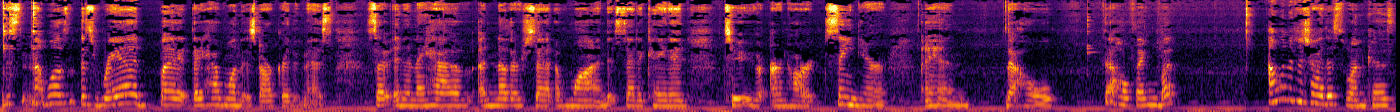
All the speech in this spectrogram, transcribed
this well it's red but they have one that's darker than this so and then they have another set of wine that's dedicated to Earnhardt Senior and that whole that whole thing but I wanted to try this one because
